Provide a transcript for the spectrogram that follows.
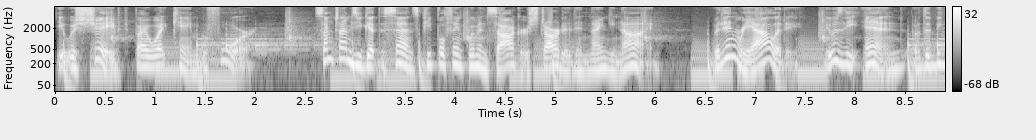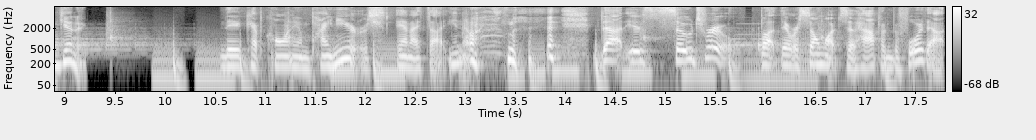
it was shaped by what came before. Sometimes you get the sense people think women's soccer started in 99, but in reality, it was the end of the beginning. They kept calling them pioneers, and I thought, you know, that is so true. But there was so much that happened before that.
